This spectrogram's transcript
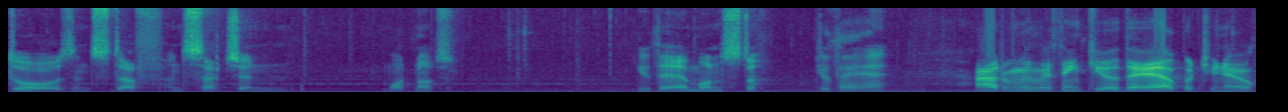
doors and stuff and such and whatnot. You there, monster? You there? I don't really think you're there, but you know.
